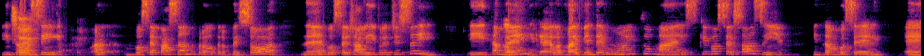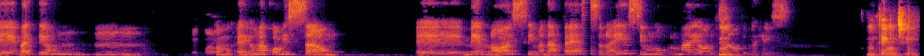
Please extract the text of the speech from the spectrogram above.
Então, Certo. assim, a- você passando para outra pessoa, né, você já livra disso aí. E também ela vai vender muito mais que você sozinha. Então, você é, vai ter um, um- como- é, uma comissão é, menor em cima da peça, não é isso? E um lucro maior no final do mês. Entendi.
